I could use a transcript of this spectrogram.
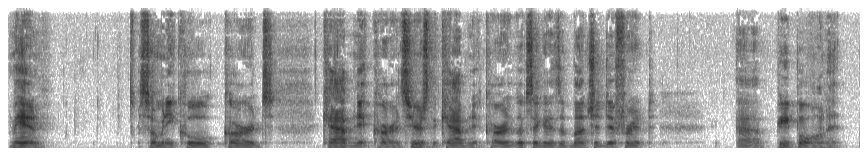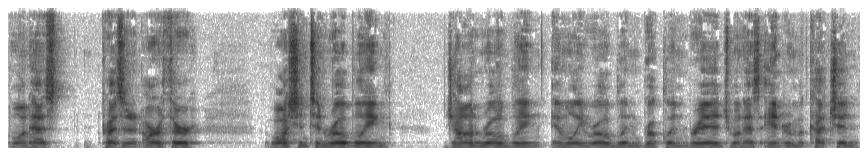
man, so many cool cards. Cabinet cards. Here's the cabinet card. It looks like it has a bunch of different uh, people on it. One has President Arthur, Washington Roebling, John Roebling, Emily Roebling, Brooklyn Bridge. One has Andrew McCutchen,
